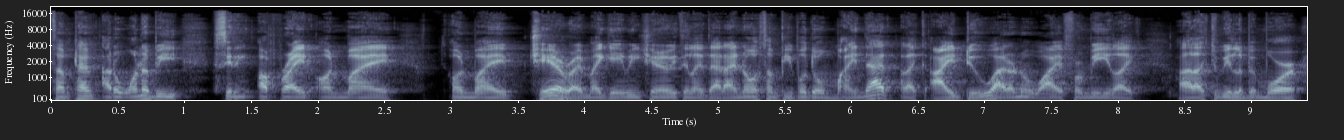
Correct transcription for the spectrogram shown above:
sometimes I don't want to be sitting upright on my on my chair, right? My gaming chair, everything like that. I know some people don't mind that. Like I do. I don't know why. For me, like I like to be a little bit more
